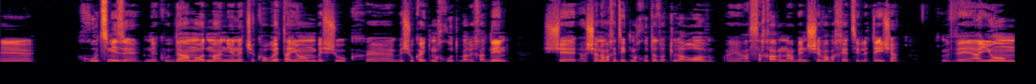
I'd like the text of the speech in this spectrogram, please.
אה, חוץ מזה, נקודה מאוד מעניינת שקורית היום בשוק, אה, בשוק ההתמחות בעריכת דין, שהשנה וחצי התמחות הזאת לרוב אה, השכר נע בין שבע וחצי לתשע, והיום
